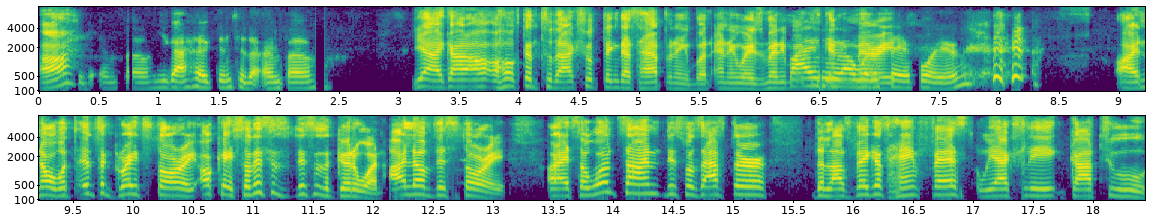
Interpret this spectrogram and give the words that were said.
hooked. huh? To the info, you got hooked into the info. Yeah, I got uh, hooked into the actual thing that's happening. But anyways, I Mike is knew, I getting would say it for you. I know what it's a great story. Okay, so this is this is a good one. I love this story. All right, so one time this was after the Las Vegas Hempfest. We actually got to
